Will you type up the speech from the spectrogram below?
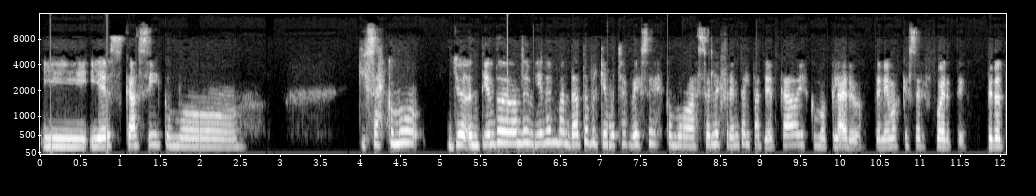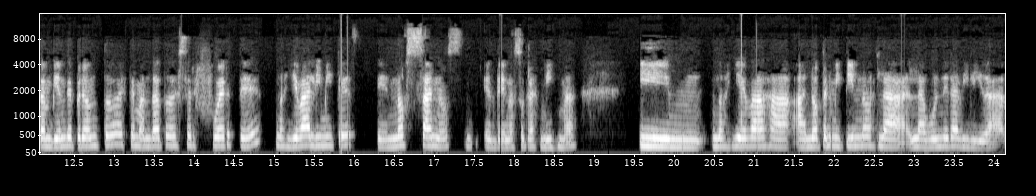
Y, es casi como, quizás como, yo entiendo de dónde viene el mandato porque muchas veces es como hacerle frente al patriarcado y es como, claro, tenemos que ser fuertes, pero también de pronto este mandato de ser fuerte nos lleva a límites eh, no sanos eh, de nosotras mismas y mm, nos lleva a, no permitirnos la, vulnerabilidad,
